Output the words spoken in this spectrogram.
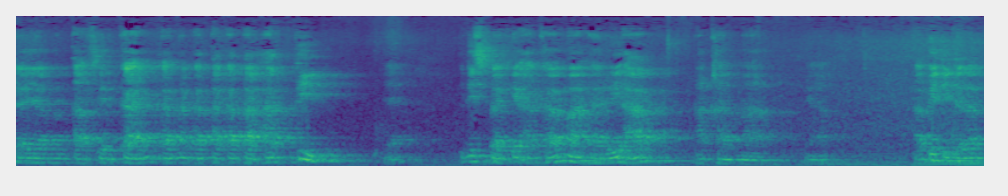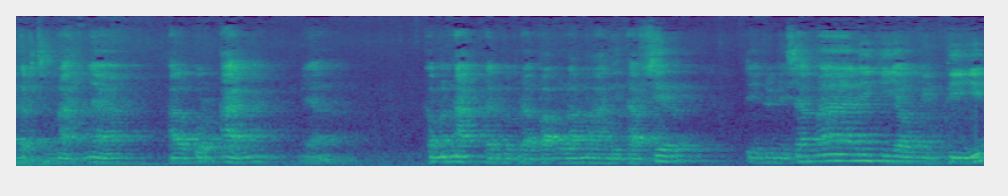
ada yang mentafsirkan karena kata-kata hati ya, ini sebagai agama hari agama ya. tapi di dalam terjemahnya Al-Quran ya, Kemenak dan beberapa ulama ahli tafsir di Indonesia Maliki Yaumiddin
